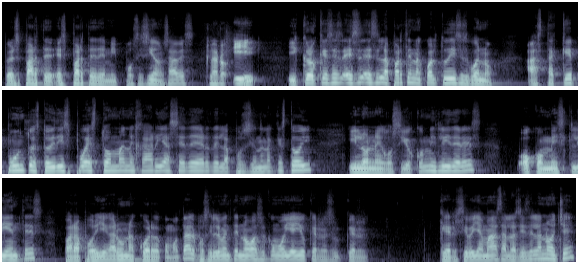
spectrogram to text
pero es parte, es parte de mi posición, ¿sabes? Claro, y, Y, y creo que esa es, esa es la parte en la cual tú dices, bueno, ¿hasta qué punto estoy dispuesto a manejar y a ceder de la posición en la que estoy? Y lo negocio con mis líderes o con mis clientes para poder llegar a un acuerdo como tal. Posiblemente no va a ser como ella yo que, que, que recibe llamadas a las 10 de la noche,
